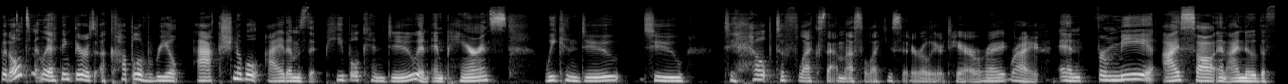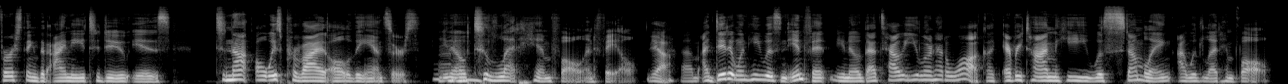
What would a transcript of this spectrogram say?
But ultimately, I think there's a couple of real actionable items that people can do, and, and parents we can do to to help to flex that muscle, like you said earlier, Tara. Right? Right. And for me, I saw and I know the first thing that I need to do is to not always provide all of the answers, you know, Mm. to let him fall and fail. Yeah. Um, I did it when he was an infant, you know, that's how you learn how to walk. Like every time he was stumbling, I would let him fall.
